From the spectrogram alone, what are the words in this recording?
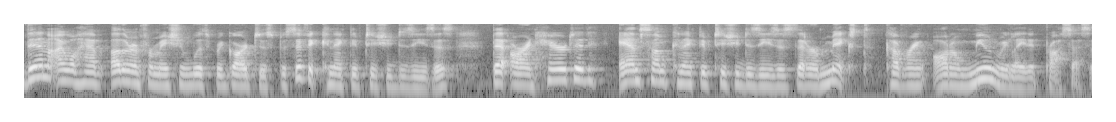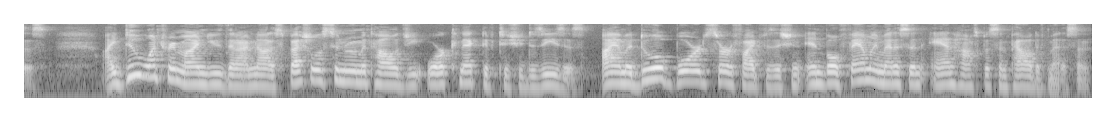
Then I will have other information with regard to specific connective tissue diseases that are inherited and some connective tissue diseases that are mixed, covering autoimmune related processes. I do want to remind you that I'm not a specialist in rheumatology or connective tissue diseases. I am a dual board certified physician in both family medicine and hospice and palliative medicine.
